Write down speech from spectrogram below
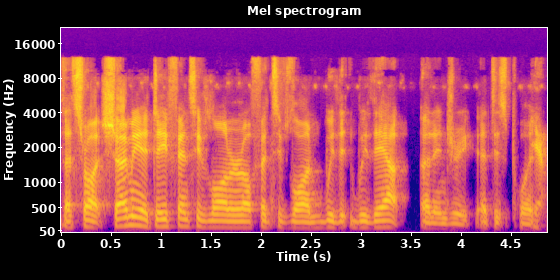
that's right. Show me a defensive line or an offensive line with without an injury at this point. Yeah.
